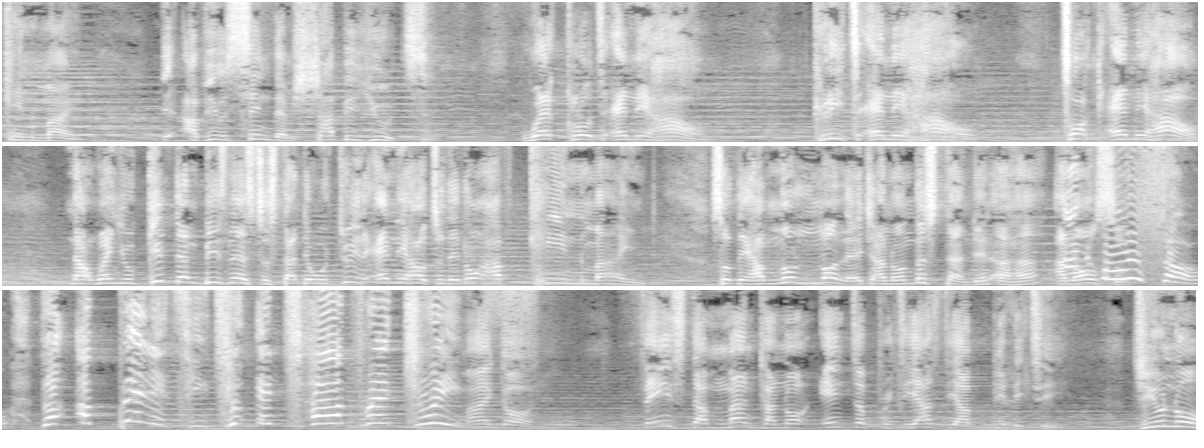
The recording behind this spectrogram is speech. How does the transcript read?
keen mind. Have you seen them? Shabby youths, wear clothes anyhow, greet anyhow, talk anyhow. Now, when you give them business to start, they will do it anyhow. So they don't have keen mind. So they have no knowledge and understanding. Uh huh. And, and also, also the ability to interpret dreams. My God. Things that man cannot interpret, he has the ability. Do you know?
